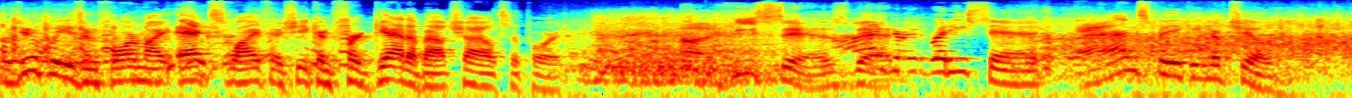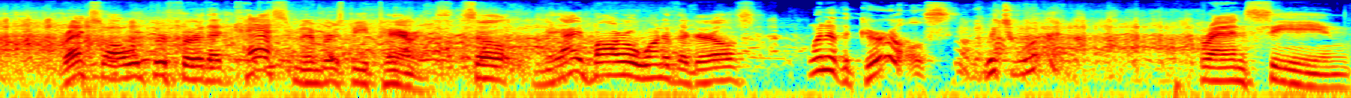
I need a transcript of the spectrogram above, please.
would you please inform my ex-wife that she can forget about child support? Uh, he says that. I heard what he said. And speaking of children, Rexall would prefer that cast members be parents. So, may I borrow one of the girls? One of the girls? Which one? Francine.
